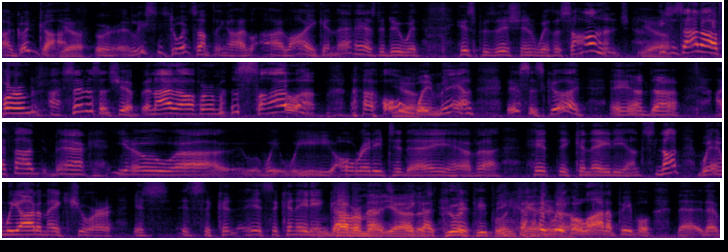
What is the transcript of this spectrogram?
a good guy, yeah. or at least he's doing something I, I like," and that has to do with his position with Assange. Yeah. He says, "I'd offer him citizenship, and I'd offer him asylum." Holy yeah. man, this is good. And uh, I thought back, you know, uh, we we already today have uh, hit the Canadians. Not, and we ought to make sure it's it's the it's the Canadian government. government. Yeah, there's good people in Canada. We have a lot of people that, that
